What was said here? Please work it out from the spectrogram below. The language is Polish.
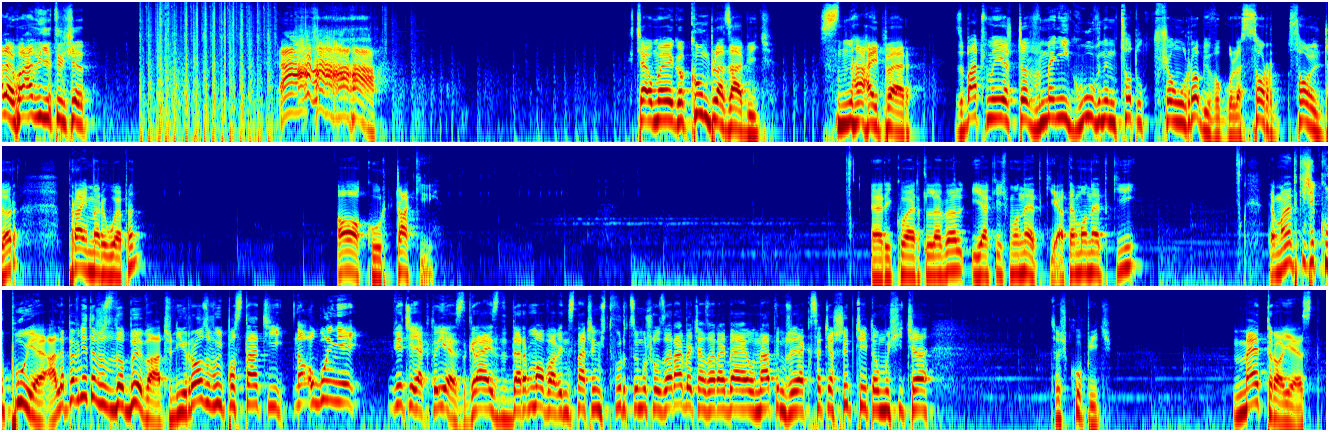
Ale ładnie tu się... Aaaa! Chciał mojego kumpla zabić. Snajper. Zobaczmy jeszcze w menu głównym, co tu się robi w ogóle. Sor soldier, primary weapon. O, kurczaki. Required level i jakieś monetki. A te monetki. Te monetki się kupuje, ale pewnie też zdobywa, czyli rozwój postaci. No ogólnie wiecie jak to jest. Gra jest darmowa, więc na czymś twórcy muszą zarabiać, a zarabiają na tym, że jak chcecie szybciej, to musicie coś kupić. Metro jest.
